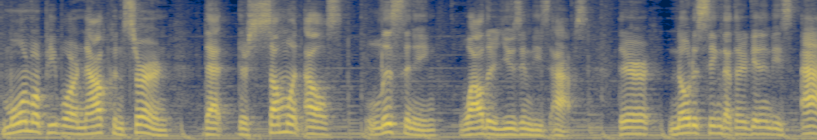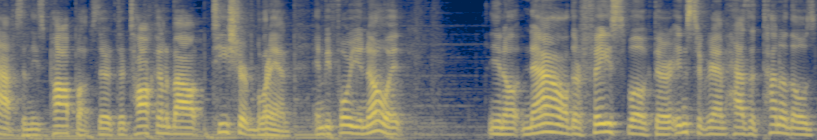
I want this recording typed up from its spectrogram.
more and more people are now concerned that there's someone else listening while they're using these apps. They're noticing that they're getting these apps and these pop-ups. They're, they're talking about t-shirt brand. And before you know it, you know, now their Facebook, their Instagram has a ton of those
